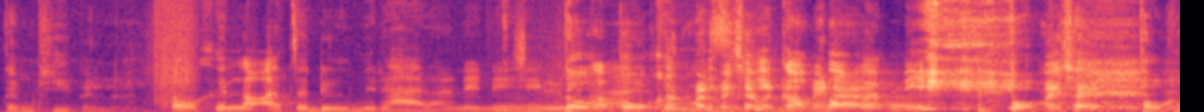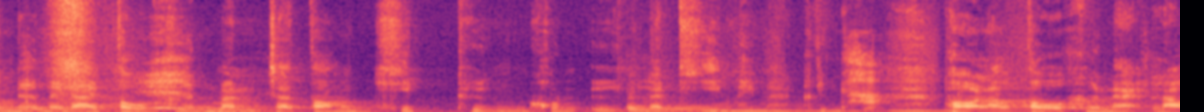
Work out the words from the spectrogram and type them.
เต็มที่ไปเลย โตขึ้นเราอาจจะดื้อไม่ได้แล้วเนเน่โตโตขึ้นมันไม่ใช่ว่าพี่กดื้ออบไม่บอได้กแบบนี้โตไม่ใช่โตขึ้นดื้อไม่ได้ โตขึ้นมันจะต้องคิดถึงคนอื่นและทีมให้มากขึ้นค่ะพอเราโตขึ้นเนี่ยเรา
